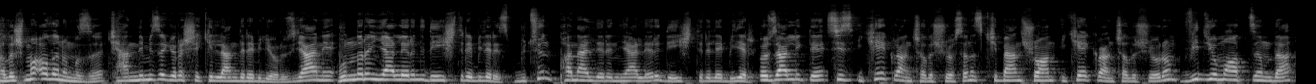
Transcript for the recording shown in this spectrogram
çalışma alanımızı kendimize göre şekillendirebiliyoruz. Yani bunların yerlerini değiştirebiliriz. Bütün panellerin yerleri değiştirilebilir. Özellikle siz iki ekran çalışıyorsanız ki ben şu an iki ekran çalışıyorum. Videomu attığımda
